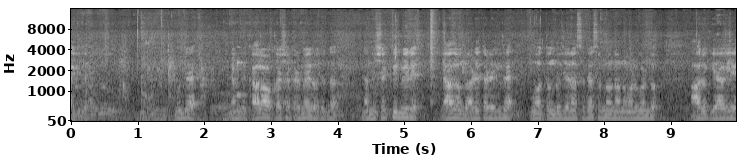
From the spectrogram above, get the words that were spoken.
ಆಗಿದೆ. ಮುಂದೆ ನನಗೆ ಕಾಲಾವಕಾಶ ಕಡಿಮೆ ಇರೋದ್ರಿಂದ ನನ್ನ ಶಕ್ತಿ ಮೀರಿ ಯಾವುದೋ ಒಂದು ಅಡೆತಡೆ ಇಲ್ಲದೆ ಮೂವತ್ತೊಂದು ಜನ ಸದಸ್ಯರನ್ನು ನಾನು ಒಳಗೊಂಡು ಆರೋಗ್ಯ ಆಗಲಿ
